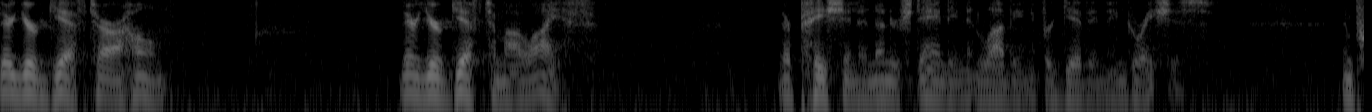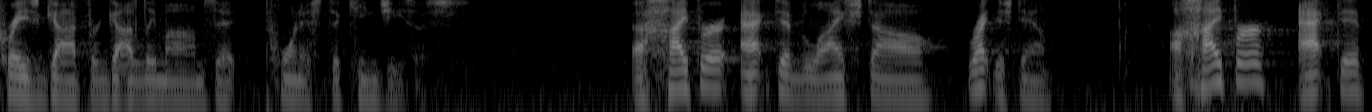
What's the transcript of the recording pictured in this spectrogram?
They're your gift to our home. They're your gift to my life. They're patient and understanding and loving and forgiving and gracious. And praise God for godly moms that point us to King Jesus. A hyperactive lifestyle, write this down a hyperactive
